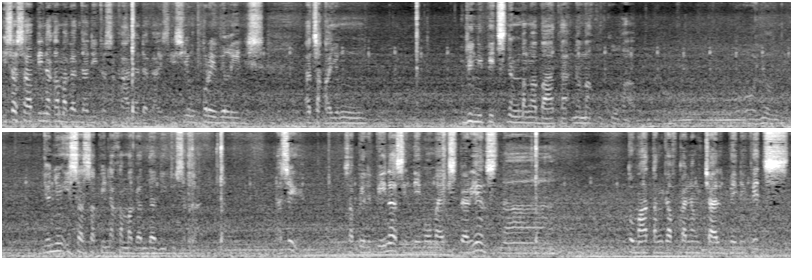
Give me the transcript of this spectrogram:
isa sa pinakamaganda dito sa Canada guys is yung privilege at saka yung benefits ng mga bata na makukuha. Oo yun. Yun yung isa sa pinakamaganda dito sa Canada. Kasi sa Pilipinas hindi mo ma-experience na tumatanggap ka ng child benefits.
